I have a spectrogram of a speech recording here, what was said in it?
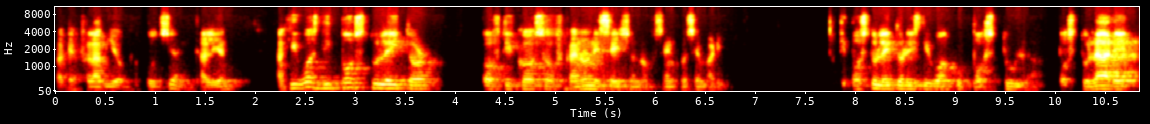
Father Flavio Capucci, an Italian, and he was the postulator of the cause of canonization of San Jose Maria. The postulator is the one who postula. Postulare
